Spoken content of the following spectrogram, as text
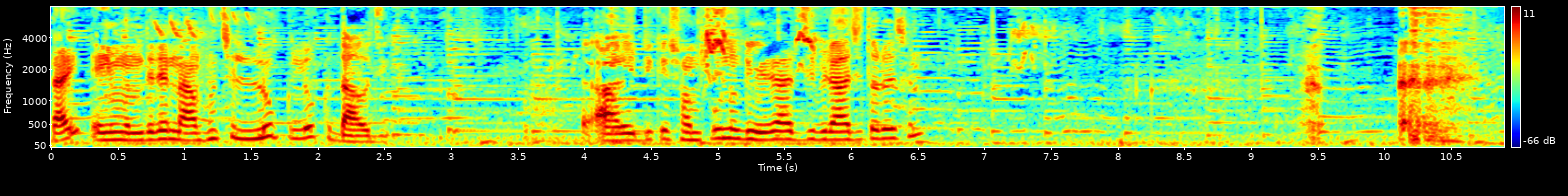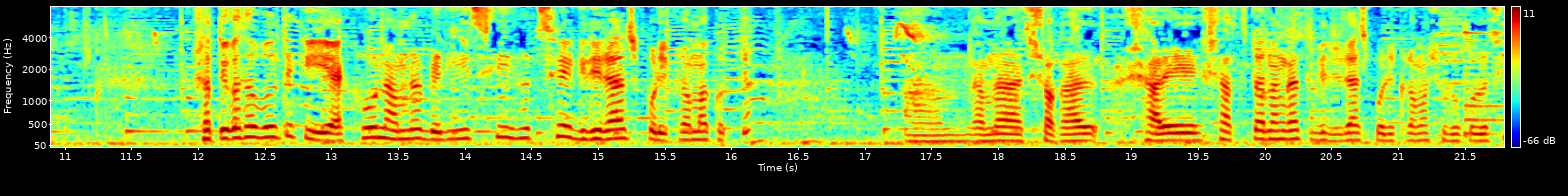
তাই এই মন্দিরের নাম হচ্ছে লুক লুক দাওজি। আর এইদিকে সম্পূর্ণ গিরিরাজজি বিরাজিত রয়েছেন। সত্যি কথা বলতে কি, এখন আমরা বেরিয়েছি হচ্ছে গিরিরাজ পরিক্রমা করতে। আমরা আজ সকাল সাড়ে সাতটা নাগাদ গিরিরাজ পরিক্রমা শুরু করেছি।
